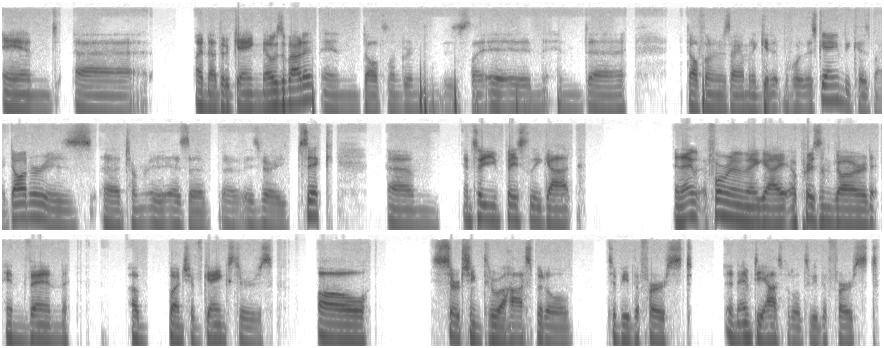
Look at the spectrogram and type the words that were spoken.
and uh, another gang knows about it, and Dolph Lundgren is like, and, and uh, Dolph Lundgren is like, I'm going to get it before this gang because my daughter is uh, term- as a uh, is very sick, um, and so you've basically got an former MMA guy, a prison guard, and then a bunch of gangsters all searching through a hospital to be the first, an empty hospital to be the first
